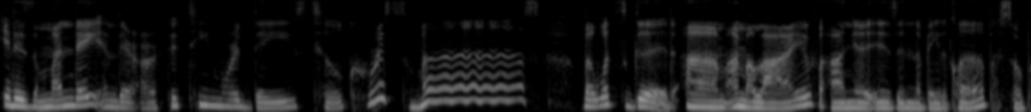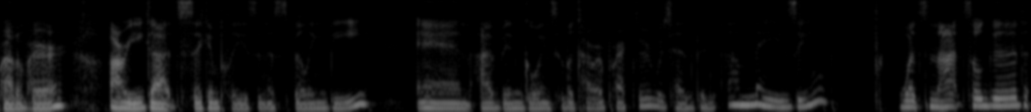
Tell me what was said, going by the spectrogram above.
It is Monday and there are 15 more days till Christmas. But what's good? Um, I'm alive. Anya is in the beta club. So proud of her. Ari got second place in the spelling bee. And I've been going to the chiropractor, which has been amazing. What's not so good?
